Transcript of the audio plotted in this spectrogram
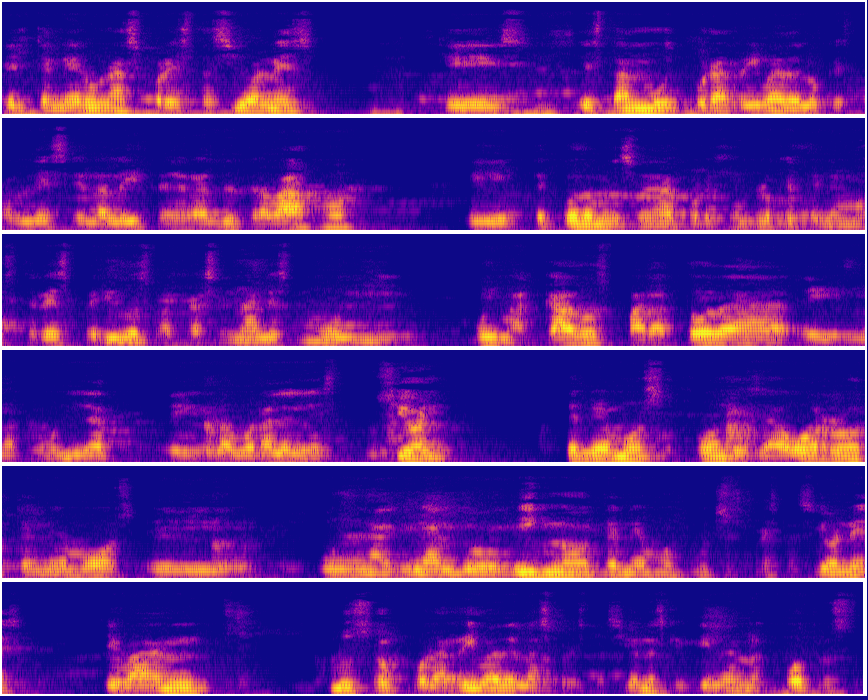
el tener unas prestaciones que están muy por arriba de lo que establece la Ley Federal del Trabajo. Eh, te puedo mencionar, por ejemplo, que tenemos tres periodos vacacionales muy, muy marcados para toda eh, la comunidad eh, laboral en la institución. Tenemos fondos de ahorro, tenemos eh, un aguinaldo digno, tenemos muchas prestaciones que van incluso por arriba de las prestaciones que tienen otros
